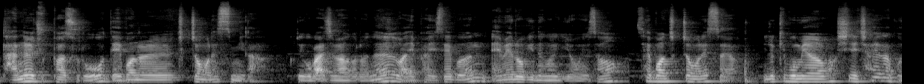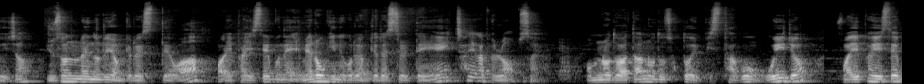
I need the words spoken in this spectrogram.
단일 주파수로 4번을 측정을 했습니다. 그리고 마지막으로는 와이파이 7 MLO 기능을 이용해서 세 번 측정을 했어요. 이렇게 보면 확실히 차이가 보이죠? 유선 랜으로 연결했을 때와 와이파이 7의 MLO 기능으로 연결했을 때의 차이가 별로 없어요. 업로드와 다운로드 속도가 비슷하고 오히려 와이파이 7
